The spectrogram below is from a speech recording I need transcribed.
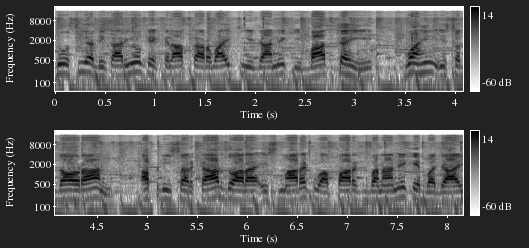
दोषी अधिकारियों के खिलाफ कार्रवाई किए जाने की बात कही, वहीं इस दौरान अपनी सरकार द्वारा स्मारक व पार्क बनाने के बजाय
